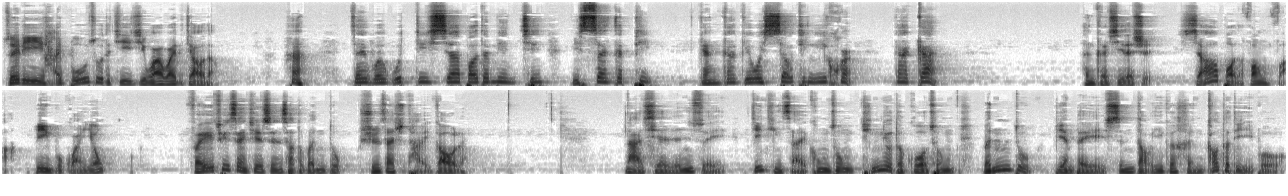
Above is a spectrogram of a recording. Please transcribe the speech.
嘴里还不住的唧唧歪歪的叫道：“哼，在我无敌小宝的面前，你算个屁！刚刚给我消停一会儿，嘎嘎！”很可惜的是，小宝的方法并不管用。翡翠战舰身上的温度实在是太高了，那些人水仅仅在空中停留的过程，温度便被升到一个很高的地步。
